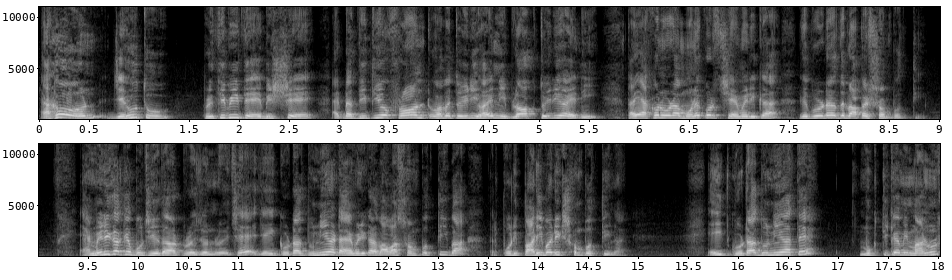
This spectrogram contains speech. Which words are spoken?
এখন যেহেতু পৃথিবীতে বিশ্বে একটা দ্বিতীয় ফ্রন্ট ওভাবে তৈরি হয়নি, ব্লক তৈরি হয়নি, তাই এখন ওরা মনে করছে আমেরিকা যে পুরোটা ওদের বাপের সম্পত্তি। আমেরিকাকে বুঝিয়ে দেওয়ার প্রয়োজন রয়েছে যে এই গোটা দুনিয়াটা আমেরিকার বাবার সম্পত্তি বা তার পারিবারিক সম্পত্তি নয়। এই গোটা দুনিয়াতে মুক্তিকামী মানুষ,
